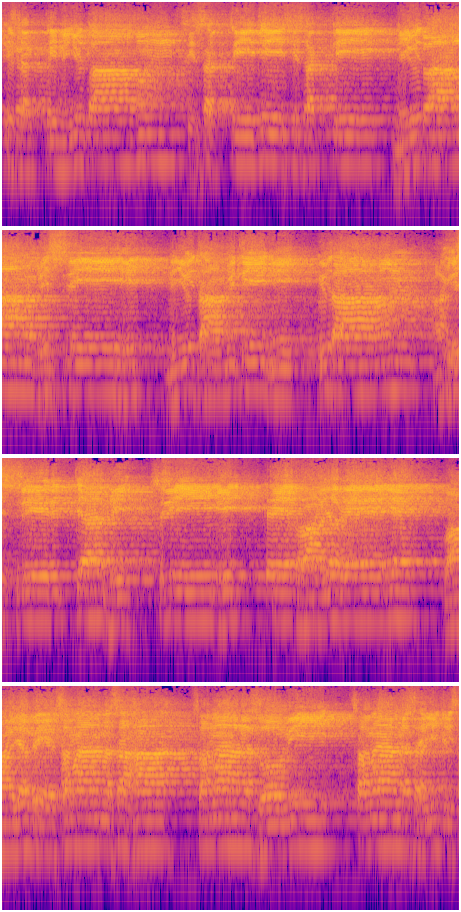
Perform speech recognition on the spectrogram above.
शिशक्तिनियुताम् शिशक्तीति शिशक्ति नियुतामभिश्रीः नियुतामिति नियुताम् अभिश्रीरित्यभिश्रीः ते वायवेः वायवे समानसः समानसोऽवी समानस इति स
